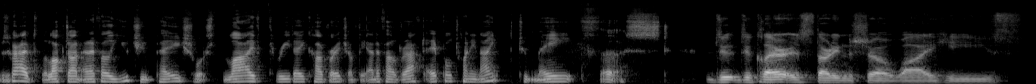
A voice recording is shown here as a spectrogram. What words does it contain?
Subscribe to the Locked On NFL YouTube page to watch live three day coverage of the NFL Draft April 29th to May 1st. Du- Duclair is starting to show why he's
